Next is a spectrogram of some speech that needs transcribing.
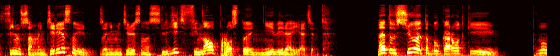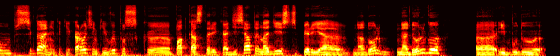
Фильм самый интересный, за ним интересно следить, финал просто невероятен. На этом все, это был короткий ну, всегда они такие коротенькие. Выпуск э, подкаста «Река 10». Надеюсь, теперь я надолго, надолго э, и буду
